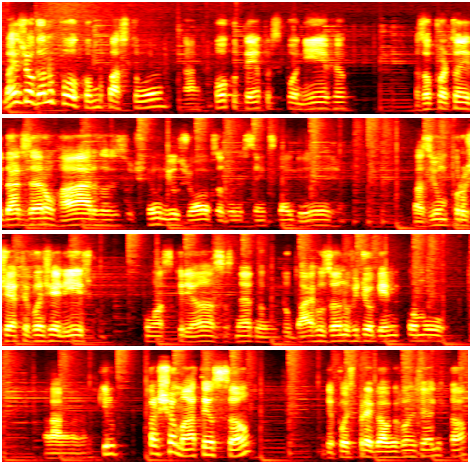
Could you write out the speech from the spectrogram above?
Mas jogando pouco, como pastor, há pouco tempo disponível, as oportunidades eram raras, às vezes reunia os jovens, adolescentes da igreja, fazia um projeto evangelístico com as crianças né, do, do bairro, usando o videogame como ah, aquilo para chamar a atenção, depois pregar o evangelho e tal.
